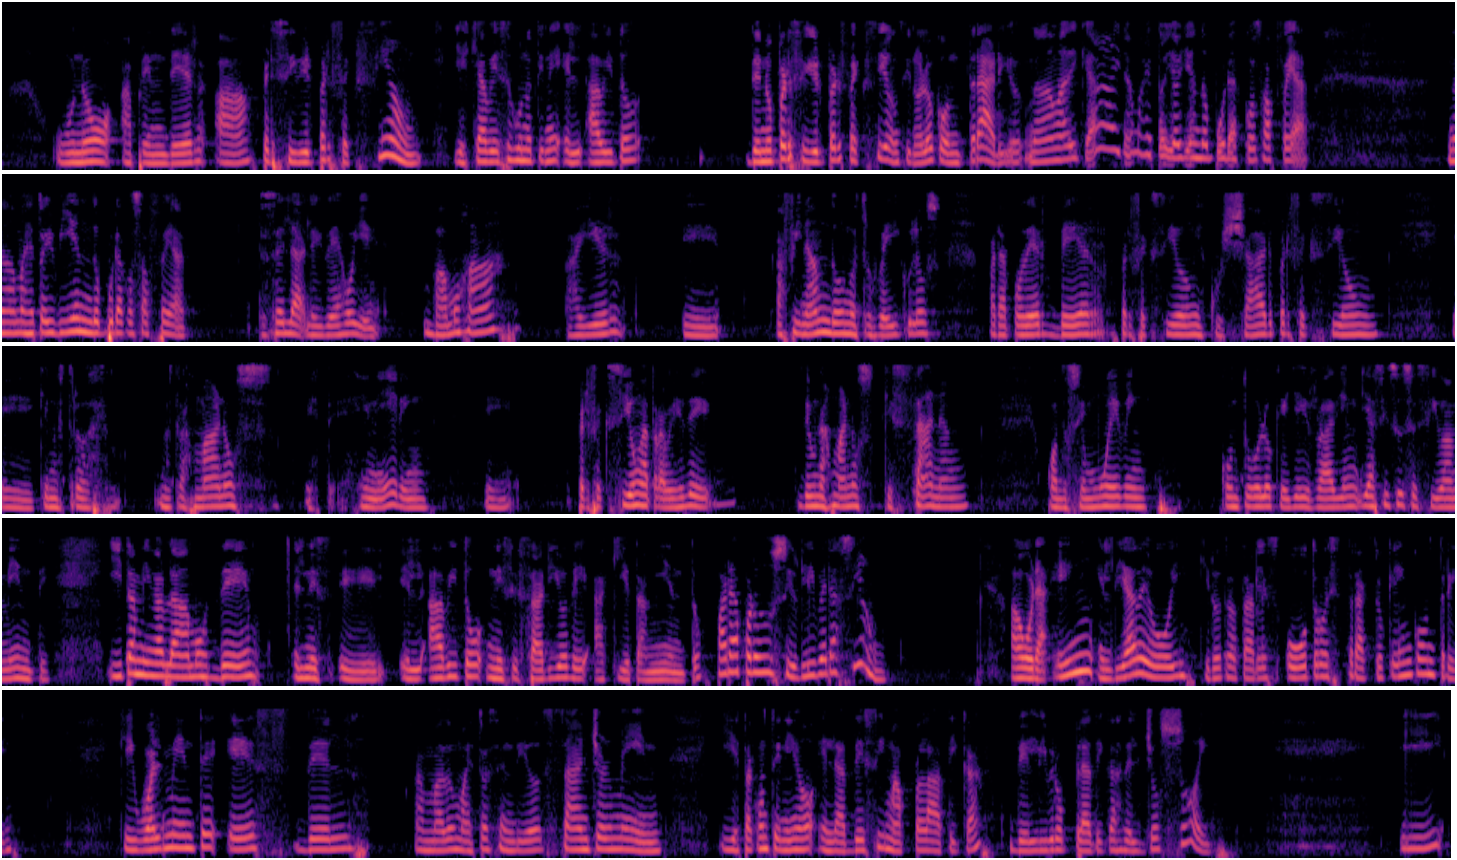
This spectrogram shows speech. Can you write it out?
uno aprender a percibir perfección. Y es que a veces uno tiene el hábito de no percibir perfección, sino lo contrario. Nada más de que, ay, nada más estoy oyendo puras cosas feas. Nada más estoy viendo pura cosa fea. Entonces la, idea es, oye, vamos a, a ir eh, afinando nuestros vehículos para poder ver perfección, escuchar perfección, eh, que nuestros, nuestras manos este, generen eh, perfección a través de, de unas manos que sanan cuando se mueven con todo lo que ella irradian y así sucesivamente. Y también hablábamos de el, el, hábito necesario de aquietamiento para producir liberación. Ahora, en el día de hoy quiero tratarles otro extracto que encontré, que igualmente es del amado Maestro Ascendido Saint Germain y está contenido en la décima plática del libro Pláticas del Yo Soy. Y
